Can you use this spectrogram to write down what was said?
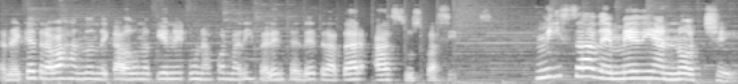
en el que trabajan donde cada uno tiene una forma diferente de tratar a sus pacientes. Misa de medianoche,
